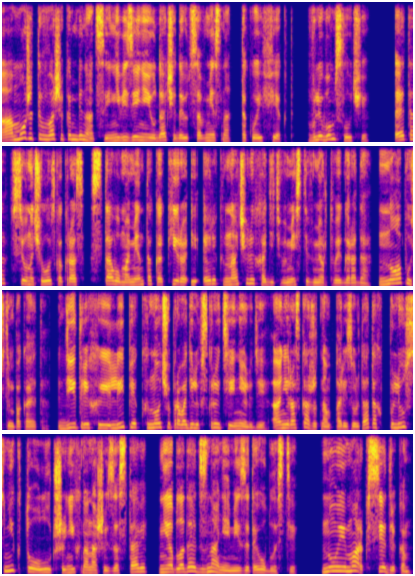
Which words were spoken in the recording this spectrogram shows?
А может и в вашей комбинации невезение и удача дают совместно такой эффект. В любом случае, это все началось как раз с того момента, как Кира и Эрик начали ходить вместе в мертвые города. Но опустим пока это. Дитрих и Липек ночью проводили вскрытие нелюди. Они расскажут нам о результатах, плюс никто лучше них на нашей заставе не обладает знаниями из этой области. Ну и Марк с Седриком.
